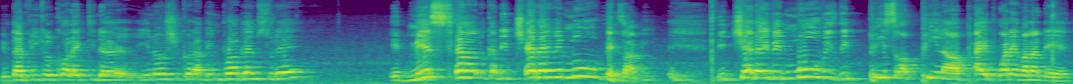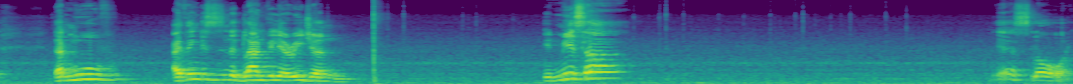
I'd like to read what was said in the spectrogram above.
If that vehicle collected her, you know, she could have been problems today. It missed her. Look at the cheddar even move, Miss Abby. The cheddar even move is the piece of pillar pipe, whatever that there, that move. I think this is in the Glanville region. It missed her. Yes, Lord.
